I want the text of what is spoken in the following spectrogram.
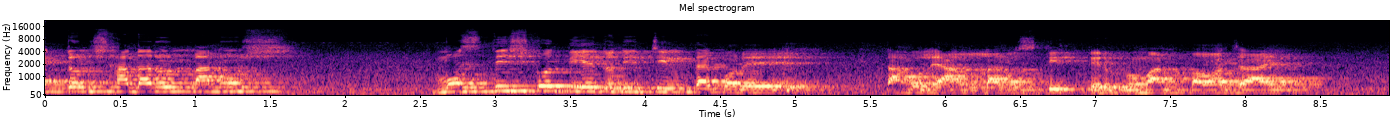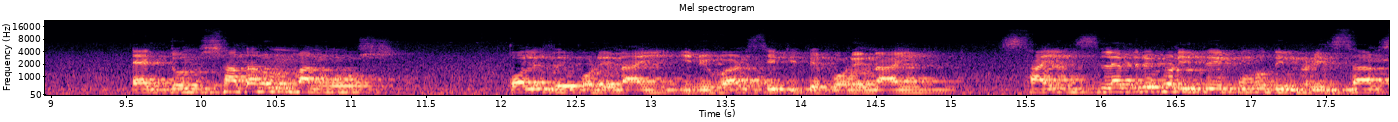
একজন সাধারণ মানুষ মস্তিষ্ক দিয়ে যদি চিন্তা করে তাহলে আল্লাহর অস্তিত্বের প্রমাণ পাওয়া যায়। একজন সাধারণ মানুষ কলেজে পড়ে নাই, ইউনিভার্সিটিতে পড়ে নাই, সায়েন্স ল্যাবরেটরিতে কোনোদিন রিসার্চ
